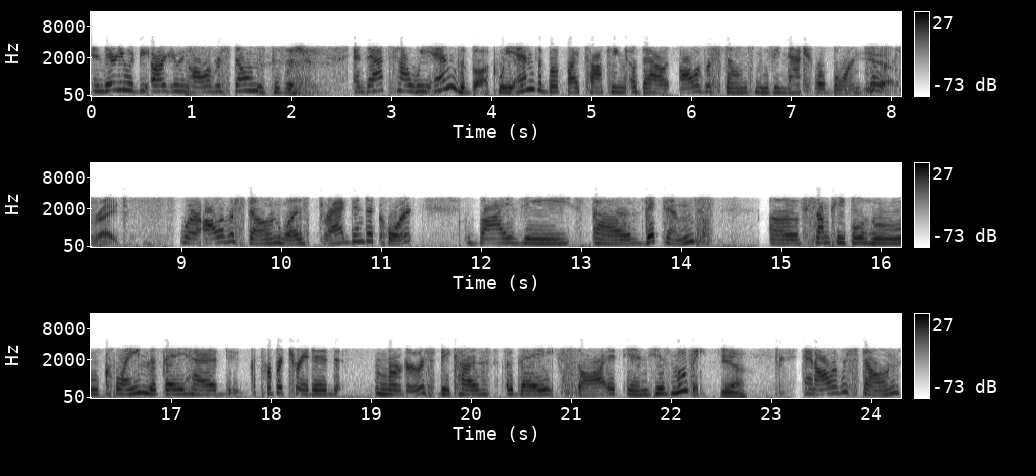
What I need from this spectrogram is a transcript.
and there you would be arguing Oliver Stone's position. And that's how we end the book. We end the book by talking about Oliver Stone's movie Natural Born Killers. yeah right. where Oliver Stone was dragged into court by the uh, victims of some people who claim that they had perpetrated murders because they saw it in his movie. Yeah. And Oliver Stone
